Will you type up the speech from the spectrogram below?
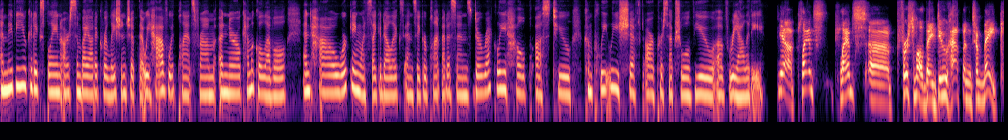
And maybe you could explain our symbiotic relationship that we have with plants from a neurochemical level and how working with psychedelics and sacred plant medicines directly help us to completely shift our perceptual view of reality. Yeah, plants plants uh, first of all they do happen to make.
